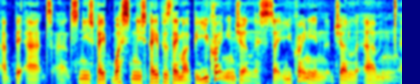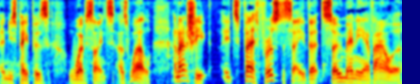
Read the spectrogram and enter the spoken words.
at, at, newspaper, Western newspapers, they might be Ukrainian journalists at Ukrainian journal, um, at newspapers, websites as well. And actually, it's fair for us to say that so many of our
